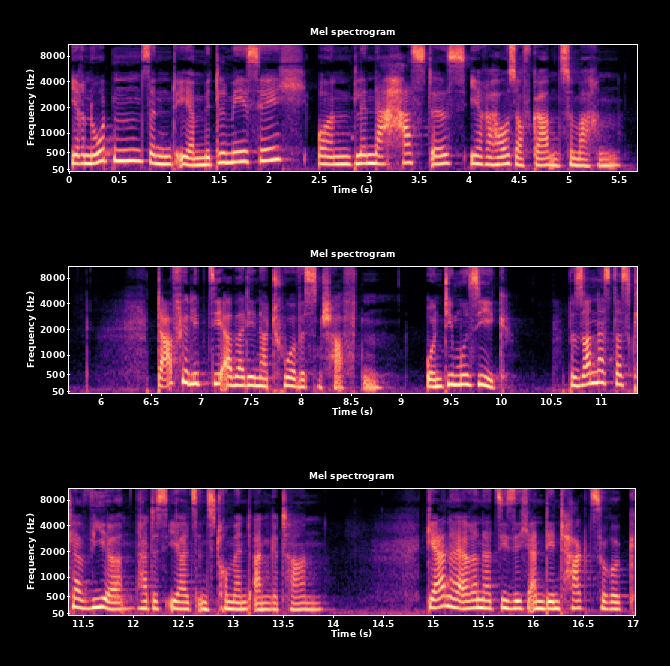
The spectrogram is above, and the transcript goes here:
Ihre Noten sind eher mittelmäßig und Linda hasst es, ihre Hausaufgaben zu machen. Dafür liebt sie aber die Naturwissenschaften und die Musik. Besonders das Klavier hat es ihr als Instrument angetan. Gerne erinnert sie sich an den Tag zurück,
